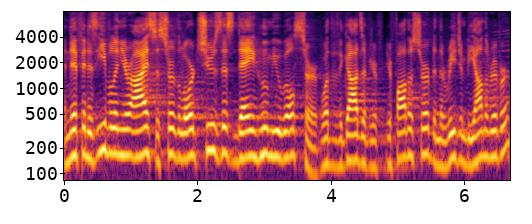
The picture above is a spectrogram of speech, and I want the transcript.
And if it is evil in your eyes to serve the Lord, choose this day whom you will serve, whether the gods of your, your fathers served in the region beyond the river,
